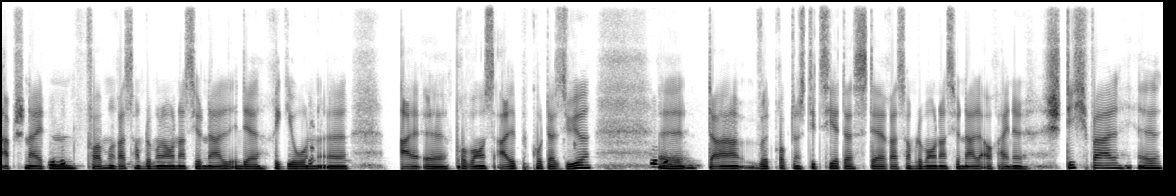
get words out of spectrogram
Abschneiden vom Rassemblement National in der Region äh, äh, Provence-Alpes-Côte d'Azur. Äh, da wird prognostiziert, dass der Rassemblement National auch eine Stichwahl äh,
